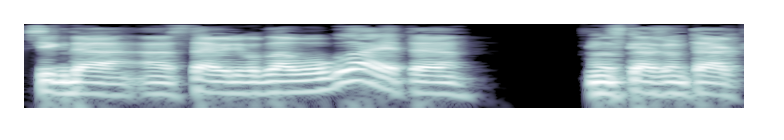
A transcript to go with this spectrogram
всегда а, ставили во главу угла, это ну, скажем так,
